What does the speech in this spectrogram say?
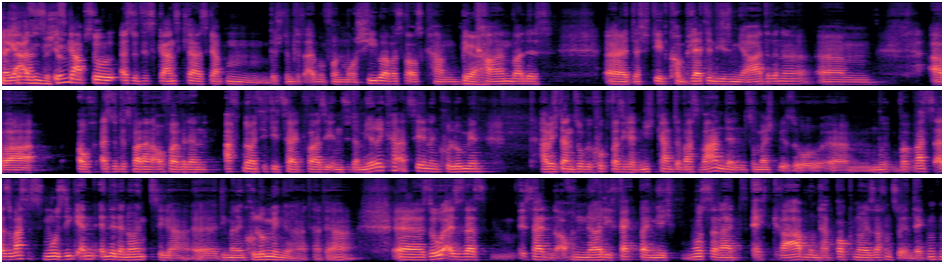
Naja, also es, es, gab so, also das ist ganz klar, es gab ein bestimmtes Album von Morshiba, was rauskam. Big ja. Calm war das. Äh, das steht komplett in diesem Jahr drinne. Ähm, aber auch, also das war dann auch, weil wir dann 98 die Zeit quasi in Südamerika erzählen, in Kolumbien habe ich dann so geguckt, was ich halt nicht kannte. Was waren denn zum Beispiel so, ähm, was, also was ist Musik Ende der 90er, äh, die man in Kolumbien gehört hat, ja. Äh, so, also das ist halt auch ein nerdy Fact bei mir. Ich muss dann halt echt graben und hab Bock, neue Sachen zu entdecken.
